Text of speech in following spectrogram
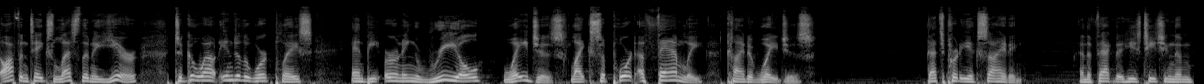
often takes less than a year, to go out into the workplace and be earning real wages, like support a family kind of wages. That's pretty exciting. And the fact that he's teaching them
